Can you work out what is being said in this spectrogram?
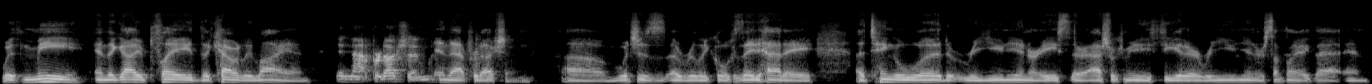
with me and the guy who played the Cowardly Lion in that production. In that production. Um, which is a really cool because they had a a Tanglewood reunion or Ace or Asheville Community Theater reunion or something like that, and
